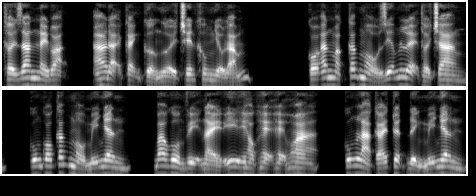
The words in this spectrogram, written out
Thời gian này đoạn, A đại cạnh cửa người trên không nhiều lắm. Có ăn mặc các màu diễm lệ thời trang, cũng có các màu mỹ nhân, bao gồm vị này y học hệ hệ hoa, cũng là cái tuyệt đỉnh mỹ nhân,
